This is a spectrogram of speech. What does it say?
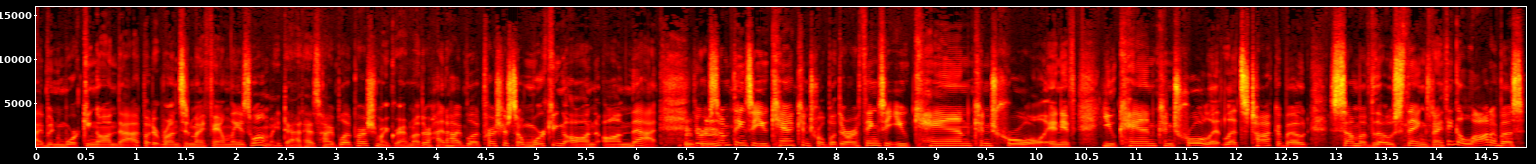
I've been working on that. But it runs in my family as well. My dad has high blood pressure. My grandmother had high blood pressure, so I'm working on on that. Mm-hmm. There are mm-hmm. some things that you can't control, but there are things that you can control. And if you can control it, let's talk about some of those things. And I think a lot of us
